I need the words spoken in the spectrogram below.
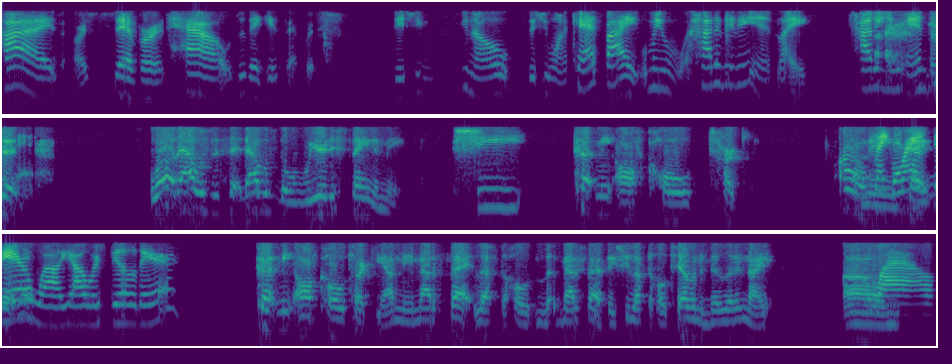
ties are severed, how do they get severed? Did she, you know, did she want a cat fight? I mean, how did it end? Like, how do you handle The- that? well, that was the that was the weirdest thing to me. She cut me off cold turkey. Oh, I mean, like right there while y'all were still there. Cut me off cold turkey. I mean, matter of fact, left the whole. Matter of fact, she left the hotel in the middle of the night. Um, wow.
